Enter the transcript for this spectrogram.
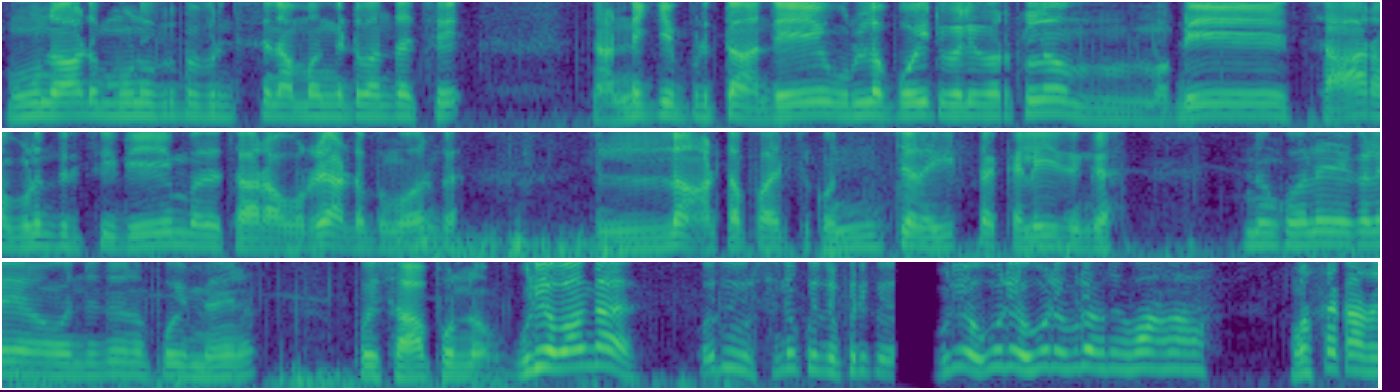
மூணு ஆடு மூணு குரூப்பை பிரிஞ்சிச்சு நம்ம அங்கிட்டு வந்தாச்சு. அன்னைக்கு இப்படி தான் அதே உள்ளே போயிட்டு வெளியே வரக்குள்ள அப்படியே சாரம் விழுந்துருச்சு. இதே மாதிரி சாரா ஒரே அடப்புங்க வருங்க எல்லாம் அட்டப்பாயிருச்சு. கொஞ்சம் லைட்டாக கிளையுதுங்க. இன்னும் கொலைய கொலைய கொஞ்சம் போய் மேலே போய் சாப்பிட்ணும். உடிய வாங்க. ஒரு ஒரு சின்ன கொஞ்சம் பிடிக்கும் உடைய உடைய உடைய உடைய வா மொச காது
